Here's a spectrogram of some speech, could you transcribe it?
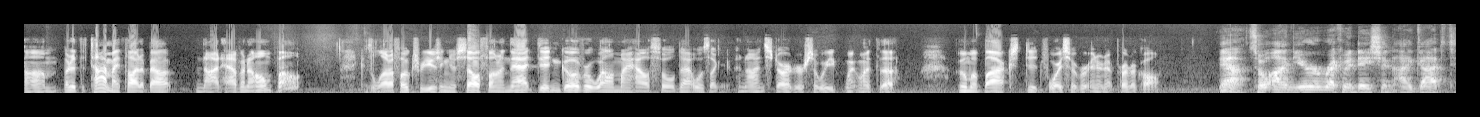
Um, but at the time, I thought about not having a home phone because a lot of folks were using their cell phone, and that didn't go over well in my household. That was like a non-starter, so we went with the Ooma box, did voice over internet protocol. Yeah. So on your recommendation, I got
